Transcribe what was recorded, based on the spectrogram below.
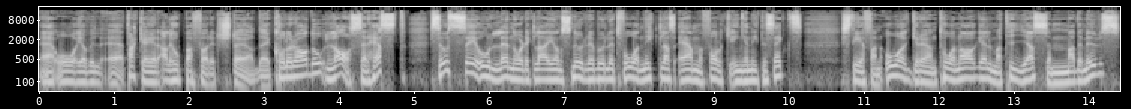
Eh, och Jag vill eh, tacka er allihopa för ert stöd. Colorado, Laserhäst, Sussi, Olle, Nordic Lion, Snurrebulle 2, Niklas M, Folkingen 96, Stefan Å, Grön Tånagel, Mattias, Mademus,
